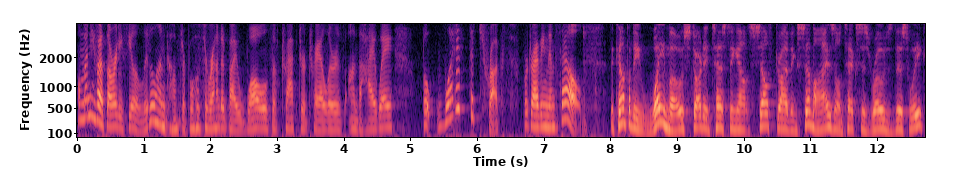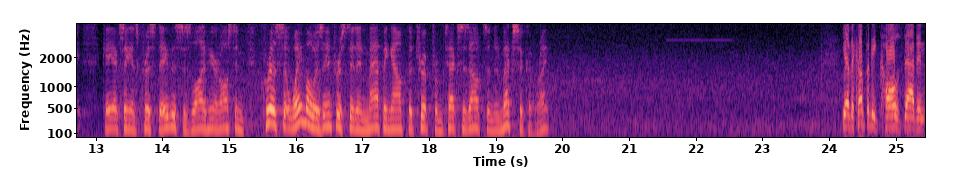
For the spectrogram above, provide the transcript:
Well, many of us already feel a little uncomfortable surrounded by walls of tractor trailers on the highway. But what if the trucks were driving themselves? The company Waymo started testing out self-driving semis on Texas roads this week. KXAN's Chris Davis is live here in Austin. Chris, uh, Waymo is interested in mapping out the trip from Texas out to New Mexico, right? Yeah, the company calls that an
